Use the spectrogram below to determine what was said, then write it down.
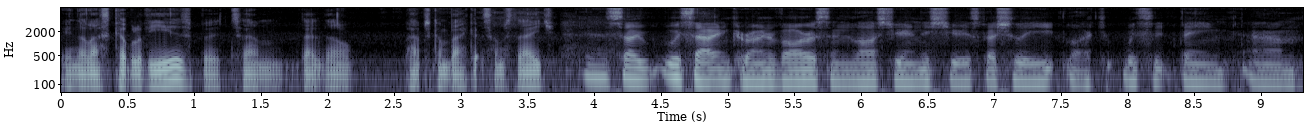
in the last couple of years, but um, that, will perhaps come back at some stage. Yeah, so with that in coronavirus and last year and this year, especially like with it being, um,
